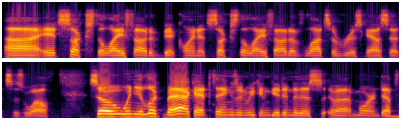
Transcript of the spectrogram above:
uh, it sucks the life out of Bitcoin. It sucks the life out of lots of risk assets as well. So when you look back at things, and we can get into this uh, more in depth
